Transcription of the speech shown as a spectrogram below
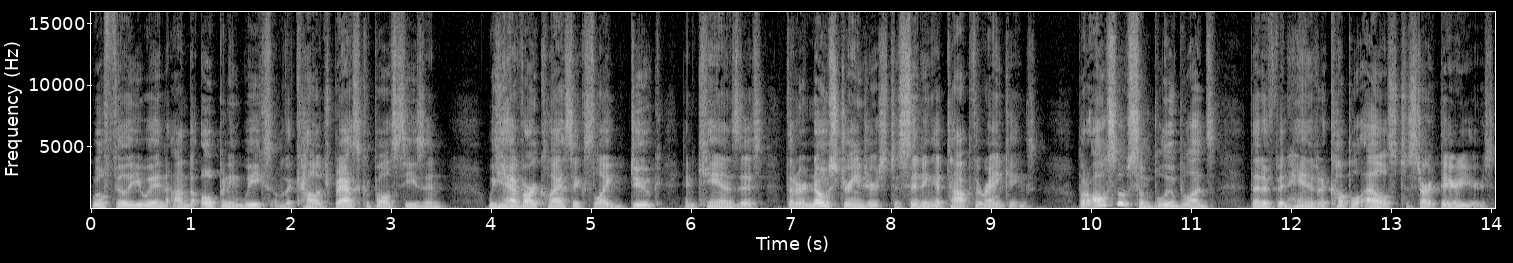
we'll fill you in on the opening weeks of the college basketball season. We have our classics like Duke and Kansas that are no strangers to sitting atop the rankings, but also some blue bloods that have been handed a couple L's to start their years.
